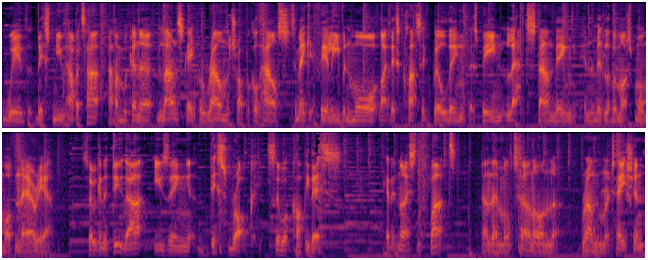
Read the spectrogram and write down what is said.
with this new habitat, and we're going to landscape around the Tropical House to make it feel even more like this classic building that's been left standing in the middle of a much more modern area. So we're going to do that using this rock. So we'll copy this, get it nice and flat, and then we'll turn on random rotation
